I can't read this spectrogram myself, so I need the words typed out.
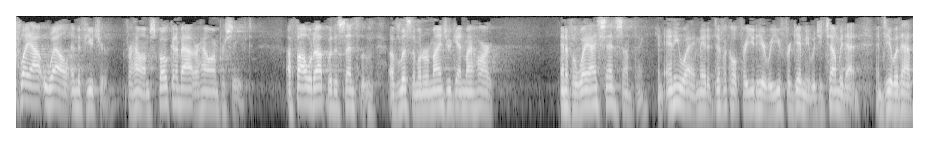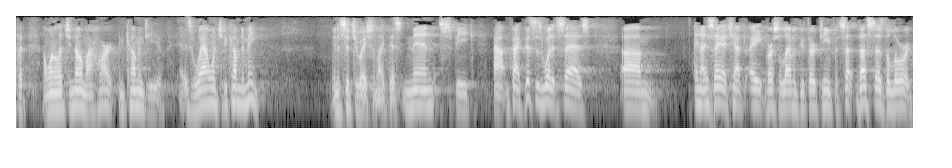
play out well in the future for how I'm spoken about or how I'm perceived. I followed up with a sense of, of listen, I want to remind you again my heart. And if a way I said something in any way made it difficult for you to hear, will you forgive me? Would you tell me that and deal with that? But I want to let you know my heart in coming to you is the way I want you to come to me in a situation like this. Men speak out. In fact, this is what it says um, in Isaiah chapter 8, verse 11 through 13. For thus says the Lord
